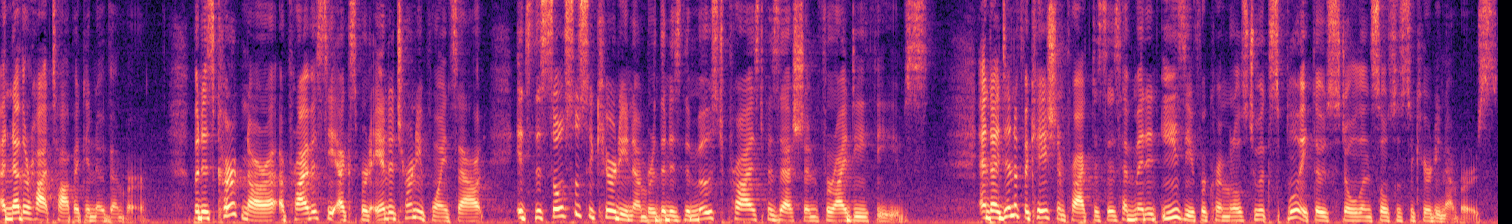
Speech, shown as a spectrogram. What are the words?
another hot topic in November. But as Kirk Nahra, a privacy expert and attorney, points out, it's the social security number that is the most prized possession for ID thieves and identification practices have made it easy for criminals to exploit those stolen Social Security numbers.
